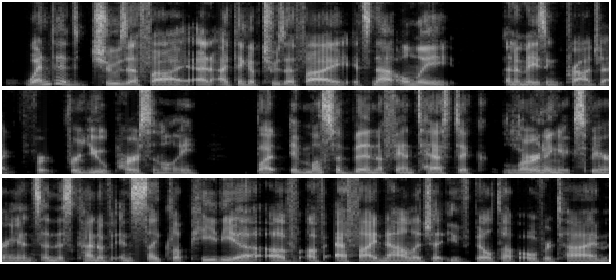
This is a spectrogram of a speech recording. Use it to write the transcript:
When did choose fi and i think of choose fi it's not only an amazing project for for you personally but it must have been a fantastic learning experience and this kind of encyclopedia of of fi knowledge that you've built up over time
